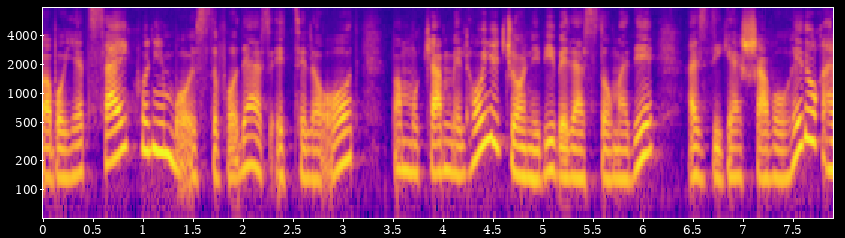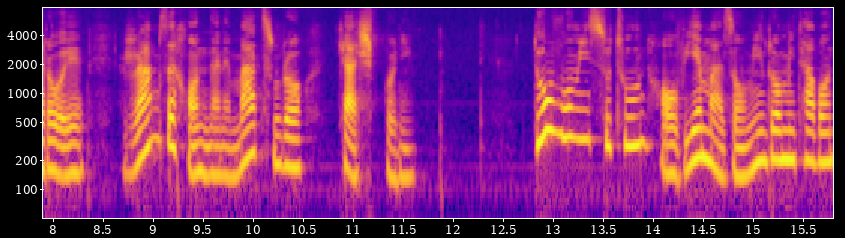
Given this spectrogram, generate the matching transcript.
و باید سعی کنیم با استفاده از اطلاعات و مکمل های جانبی به دست آمده از دیگر شواهد و قرائن رمز خواندن متن را کشف کنیم. دومین ستون حاوی مزامین را می‌توان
